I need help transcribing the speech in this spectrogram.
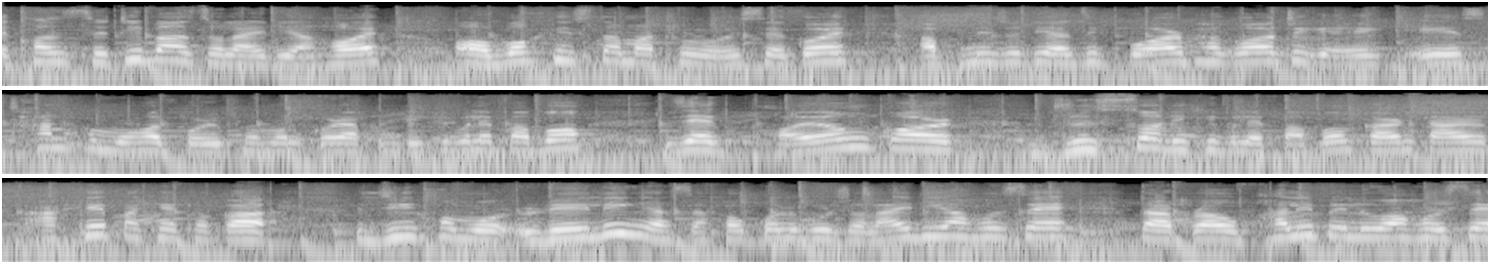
এখন চিটি বাছ জ্বলাই দিয়া হয়। অৱশিষ্ট মাথো ৰৈছেগৈ। আপুনি যদি আজি পুৱাৰ ভাগত এই স্থানসমূহত পৰিভ্ৰমণ কৰে আপুনি দেখিবলৈ পাব যে এক ভয়ংকৰ দৃশ্য দেখিবলৈ পাব। কাৰণ তাৰ আশে পাশে থকা যিসমূহ ৰেলিং আছে সকলোবোৰ জ্বলাই দিয়া হৈছে তাৰ পৰা উফালি পেলোৱা হৈছে।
